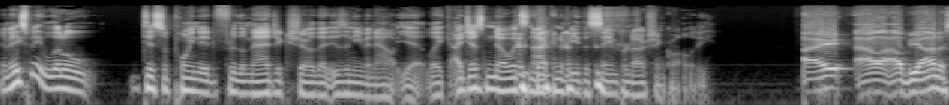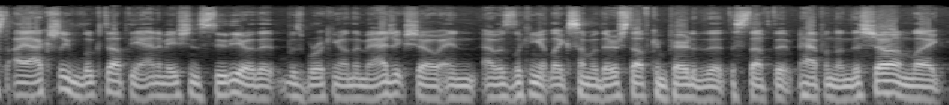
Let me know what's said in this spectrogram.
It makes me a little disappointed for the magic show that isn't even out yet. Like I just know it's not going to be the same production quality. I I'll, I'll, be honest. I actually looked up the animation studio that was working on the Magic show, and I was looking at like some of their stuff compared to the, the stuff that happened on this show. I'm like,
